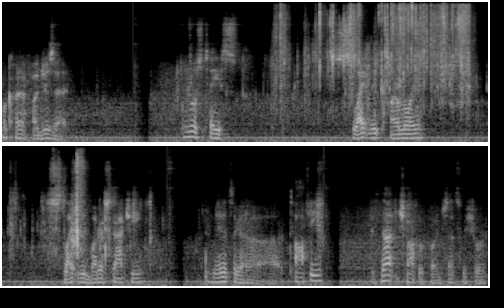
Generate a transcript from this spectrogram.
What kind of fudge is that? It almost tastes slightly caramely, slightly butterscotchy. Maybe it's like a, a toffee. It's not chocolate fudge, that's for sure.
